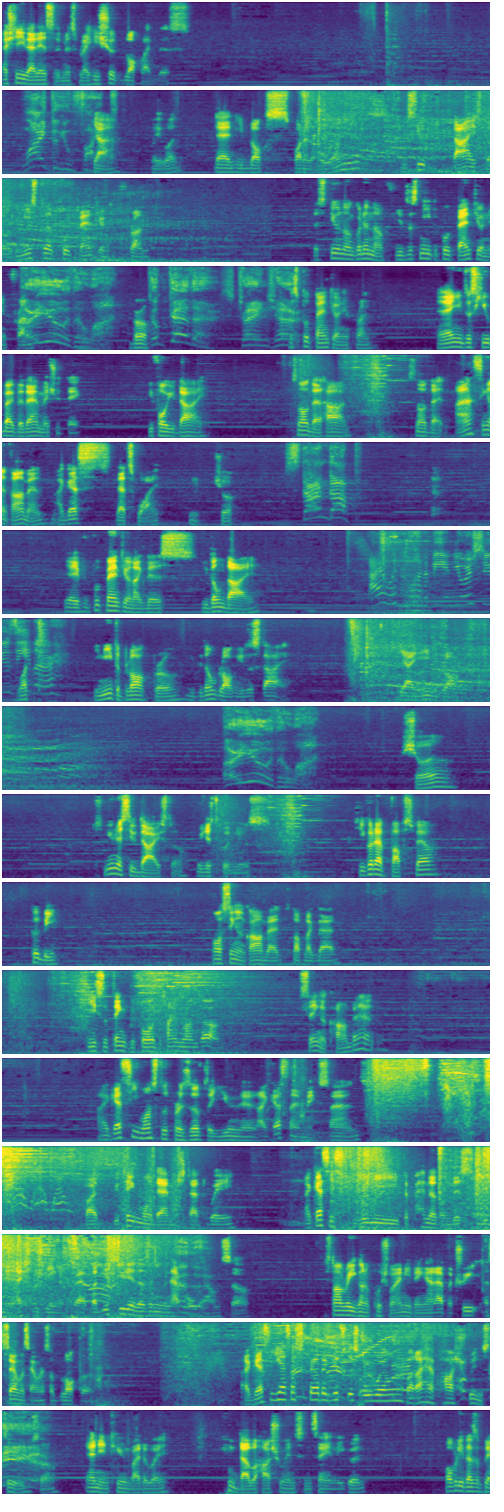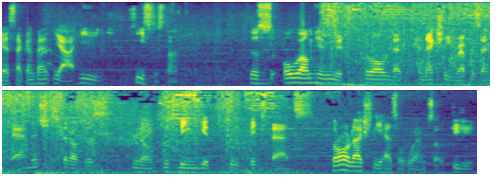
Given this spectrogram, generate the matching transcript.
Actually, that is a misplay. He should block like this. Why do you fight? Yeah. Wait, what? Then he blocks one of the overwhelm units? He still dies though. He needs to put Pantheon in front. It's still not good enough. You just need to put Pantheon in front. Are you the one? Bro. Together, stranger. Just put Pantheon in front. And then you just heal back the damage you take. Before you die. It's not that hard. It's not that... I think a comment. I guess that's why. Hmm, sure. Stand up. Yeah, if you put Pantheon like this, you don't die. I wouldn't want to be in your shoes What? either. You need to block, bro. If you don't block, you just die. Yeah, you need to block. Are you the one? Sure. Unit still dies though, which is good news. He could have buff spell. Could be. Or single combat, stuff like that. He needs to think before the time runs out. Seeing a combat? I guess he wants to preserve the unit, I guess that makes sense. But you take more damage that way. I guess it's really dependent on this unit actually being a threat, but this unit doesn't even have overwhelm, so... It's not really gonna push for anything, I have a 3, a 7 7 as a blocker. I guess he has a spell that gives this overwhelm, but I have harsh winds too, so... And in tune by the way. Double harsh winds insanely good. He doesn't play a second pet. Yeah, he he's just done. Just overwhelm him with Thrall that can actually represent damage instead of just, you know, just being it to big stats. Thrall actually has overwhelm, so GG.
